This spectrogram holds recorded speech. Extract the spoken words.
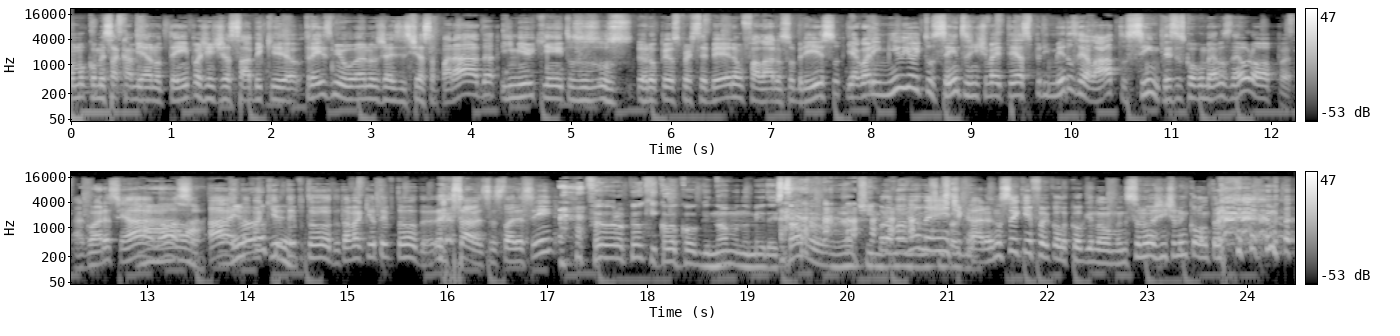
Vamos começar a caminhar no tempo. A gente já sabe que há 3 mil anos já existia essa parada. Em 1500 os, os europeus perceberam, falaram sobre isso. E agora em 1800 a gente vai ter os primeiros relatos, sim, desses cogumelos na Europa. Agora assim, ah, Ah, nossa, lá. ai, Bem tava aqui o europeu. tempo todo, tava aqui o tempo todo. Sabe essa história assim? Foi o europeu que colocou o gnomo no meio da história ou já tinha? Provavelmente, cara. Eu não sei quem foi que colocou o gnomo. Senão a gente não encontra.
